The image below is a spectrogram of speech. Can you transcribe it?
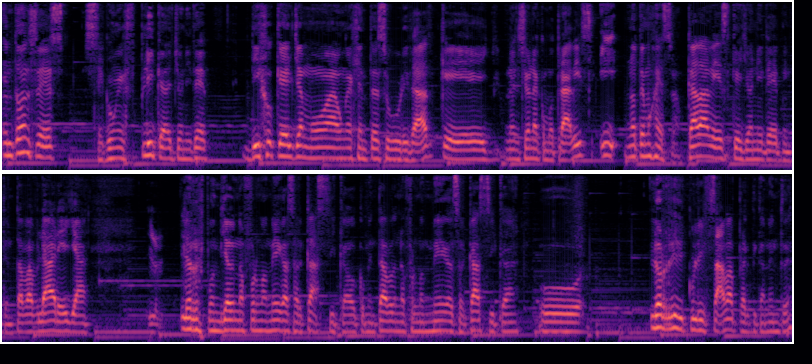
Entonces, según explica Johnny Depp, dijo que él llamó a un agente de seguridad que menciona como Travis y notemos eso, cada vez que Johnny Depp intentaba hablar ella le respondía de una forma mega sarcástica o comentaba de una forma mega sarcástica o lo ridiculizaba prácticamente.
